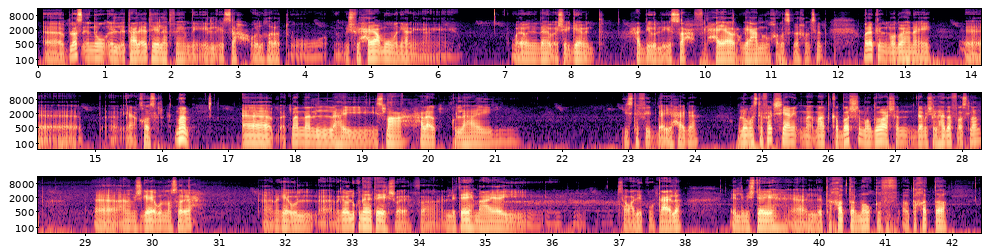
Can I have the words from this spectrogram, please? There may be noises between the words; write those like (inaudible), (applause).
آه، بلس إنه التعليقات هي اللي هتفهمني إيه إيه الصح وإيه الغلط ومش في الحياة عموما يعني, يعني ولو إن ده هيبقى شيء جامد حد يقول لي إيه الصح في الحياة وأروح جاي عامله وخلاص كده خلصت. ولكن الموضوع هنا إيه؟ آه آه، يعني قاصر. المهم آه أتمنى اللي هيسمع الحلقة كلها يستفيد بأي حاجة. ولو ما استفادش يعني ما, تكبرش الموضوع عشان ده مش الهدف أصلا. آه أنا مش جاي أقول نصايح. أنا جاي أقول أنا جاي أقول لكم إن أنا تايه شوية. فاللي تايه معايا ي... السلام عليكم تعالى. اللي مش تايه اللي تخطى الموقف أو تخطى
